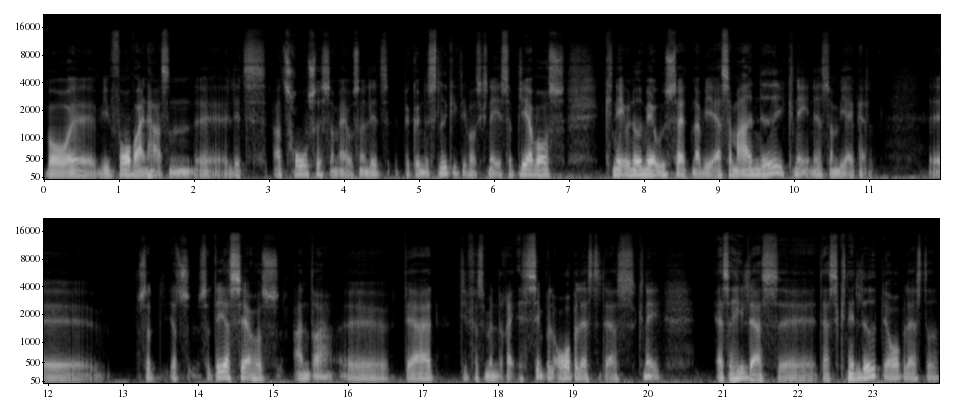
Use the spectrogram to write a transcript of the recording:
hvor øh, vi i forvejen har sådan øh, lidt artrose, som er jo sådan lidt begyndende slidgigt i vores knæ, så bliver vores knæ jo noget mere udsat, når vi er så meget nede i knæene, som vi er i paddel. Øh, så, jeg, så det, jeg ser hos andre, øh, det er, at de får simpelthen simpelt overbelastet deres knæ. Altså hele deres, øh, deres knæled bliver overbelastet.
